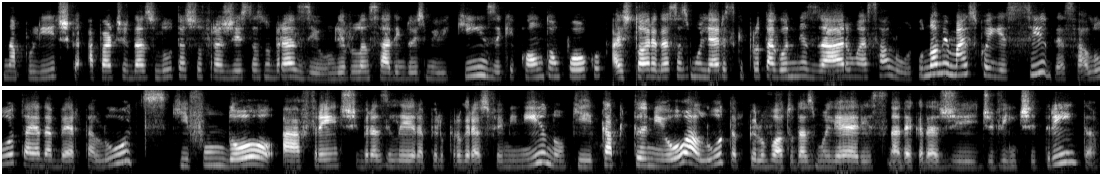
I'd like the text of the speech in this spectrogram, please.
na política a partir das lutas sufragistas no Brasil, um livro lançado em 2015 que conta um pouco a história dessas mulheres que protagonizaram essa luta. O nome mais conhecido dessa luta é da Berta Lutz, que fundou a Frente Brasileira pelo Progresso Feminino, que capitaneou a luta pelo voto das mulheres na década de, de 20 e 30,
